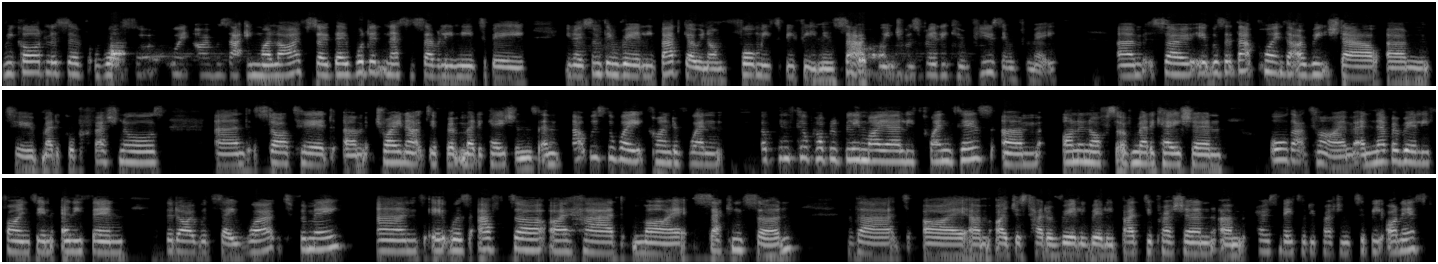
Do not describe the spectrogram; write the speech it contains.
regardless of what sort of point I was at in my life. So there wouldn't necessarily need to be, you know, something really bad going on for me to be feeling sad, which was really confusing for me. Um, so it was at that point that I reached out um, to medical professionals and started um, trying out different medications. And that was the way it kind of went up until probably my early 20s, um, on and off sort of medication all that time and never really finding anything that I would say worked for me. And it was after I had my second son that I um, I just had a really really bad depression, um, postnatal depression. To be honest,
